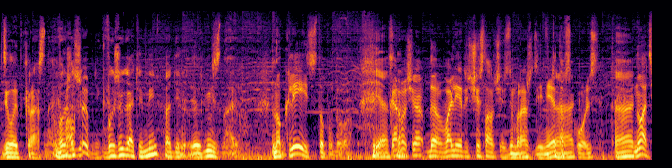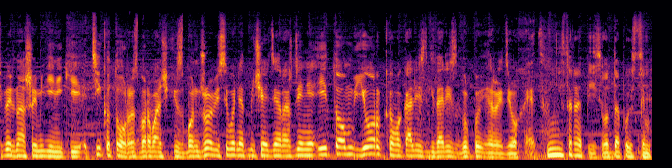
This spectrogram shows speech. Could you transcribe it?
делает красное. Выжиг- Волшебник. Выжигать умеет по дереву? Э, Не знаю. Но клеить стопудово. Ясно. Короче, да, Валерий Чеславович, с днем рождения. Это вскользь. так. Ну, а теперь наши именинники Тико Торрес, барабанщик из Бон Джови, сегодня отмечает день рождения. И Том Йорк, вокалист-гитарист группы Radiohead. Не торопись. Вот, допустим,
